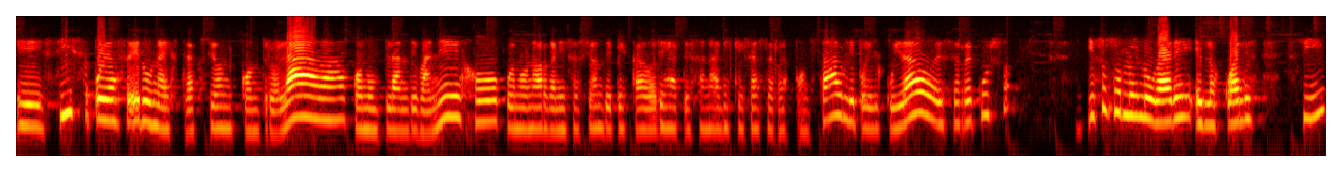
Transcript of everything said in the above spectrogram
eh, sí se puede hacer una extracción controlada, con un plan de manejo, con una organización de pescadores artesanales que se hace responsable por el cuidado de ese recurso y esos son los lugares en los cuales sí,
